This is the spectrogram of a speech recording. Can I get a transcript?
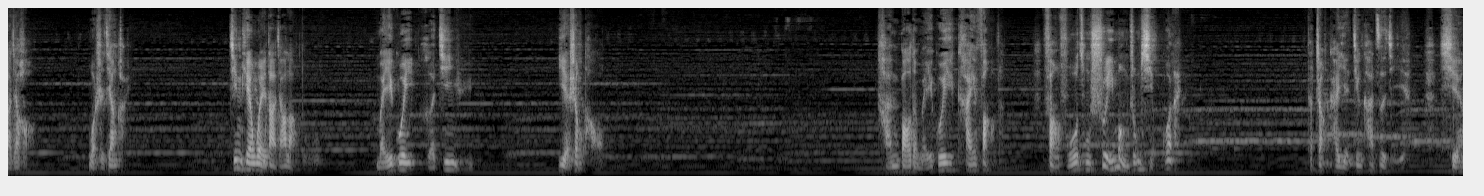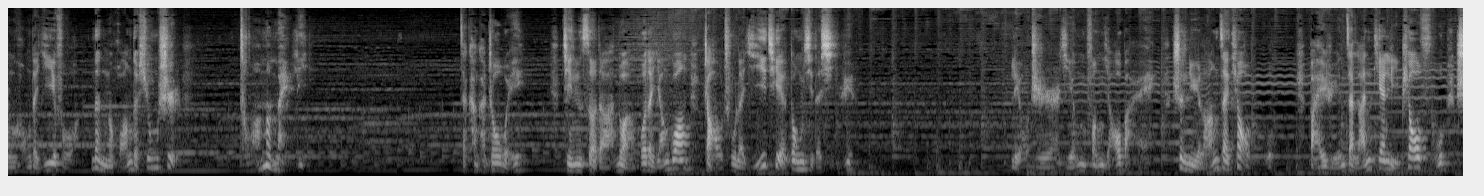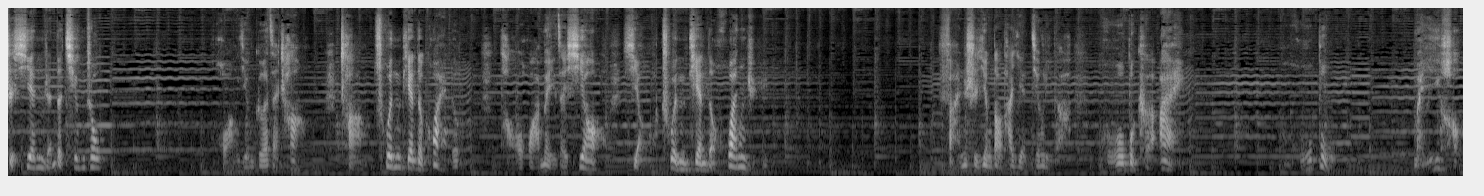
大家好，我是江海。今天为大家朗读《玫瑰和金鱼》，叶圣陶。含苞的玫瑰开放了，仿佛从睡梦中醒过来。他睁开眼睛看自己，鲜红的衣服，嫩黄的胸饰，多么美丽！再看看周围，金色的暖和的阳光照出了一切东西的喜悦。柳枝迎风摇摆，是女郎在跳舞；白云在蓝天里漂浮，是仙人的轻舟。黄莺歌在唱。唱春天的快乐，桃花妹在笑笑春天的欢愉。凡是映到他眼睛里的，无不可爱，无不美好。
